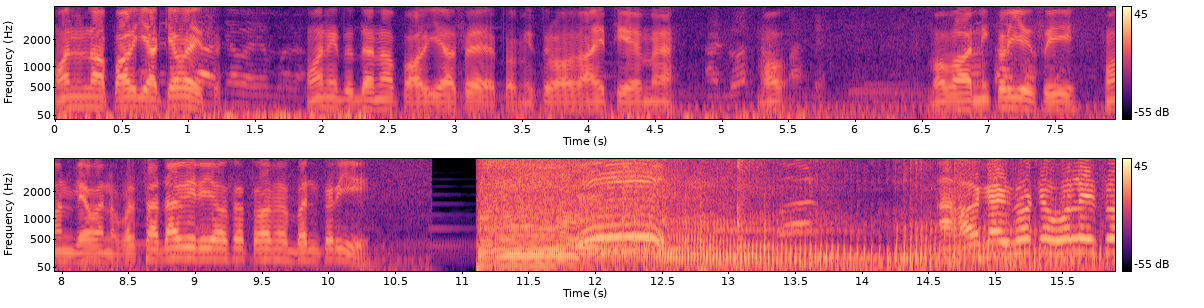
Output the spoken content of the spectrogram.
હોનના પાળિયા કહેવાય છે. હોની દાદાના પાળિયા છે. તો મિત્રો અહીંથી અમે મવ- નીકળીએ છીએ. ફોન લેવાનો વરસાદ આવી રહ્યો છે તો અમે બંધ કરીએ. આ હળગાઈ છો કે ઓલઈ છો?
